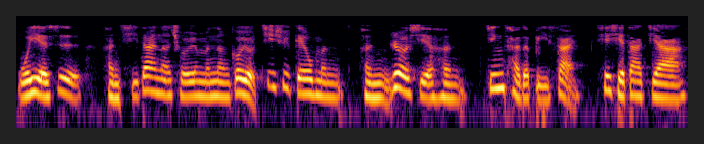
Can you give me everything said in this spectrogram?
我也是很期待呢，球员们能够有继续给我们很热血、很精彩的比赛。谢谢大家。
